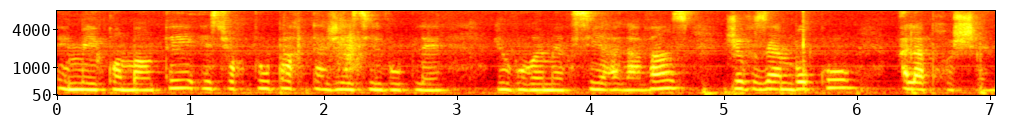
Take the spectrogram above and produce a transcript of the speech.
aimer, commenter et surtout partager s'il vous plaît. Je vous remercie à l'avance. Je vous aime beaucoup. À la prochaine.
